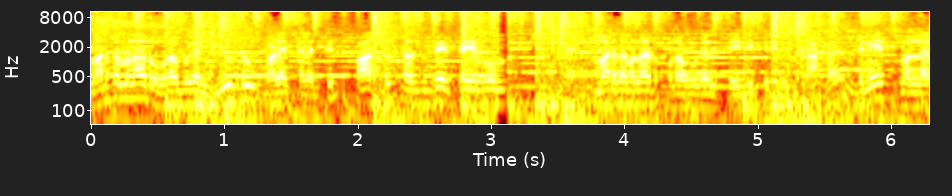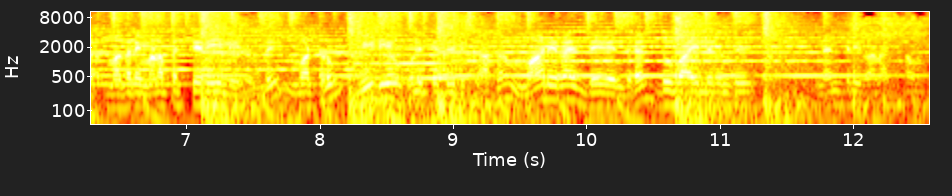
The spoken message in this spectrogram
மருதமலர் உறவுகள் யூடியூப் வலைத்தளத்தில் பார்த்து சப்ஸ்கிரைப் செய்யவும். மருதமலர் உறவுகள் செய்தி பிரிவுக்காக தினேஷ் மல்லர் மதுரை மணப்பச்சேரியில் இருந்து மற்றும் வீடியோ ஒளிப்பதிவிற்காக மாரிராஜ் தேவேந்திரன் துபாயிலிருந்து. நன்றி வணக்கம்.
